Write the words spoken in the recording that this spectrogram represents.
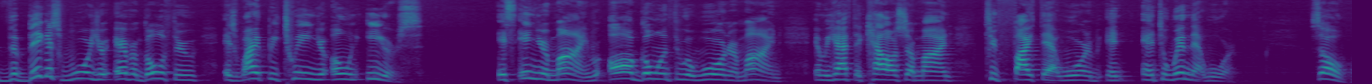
The biggest war you ever go through is right between your own ears. It's in your mind. We're all going through a war in our mind, and we have to callous our mind to fight that war and, and to win that war. So,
